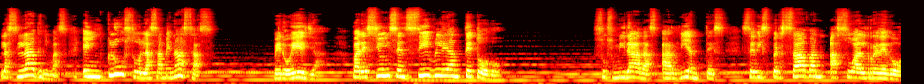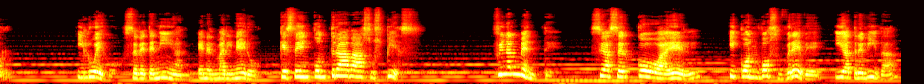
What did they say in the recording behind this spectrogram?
las lágrimas e incluso las amenazas. Pero ella pareció insensible ante todo. Sus miradas ardientes se dispersaban a su alrededor y luego se detenían en el marinero que se encontraba a sus pies. Finalmente se acercó a él y con voz breve y atrevida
